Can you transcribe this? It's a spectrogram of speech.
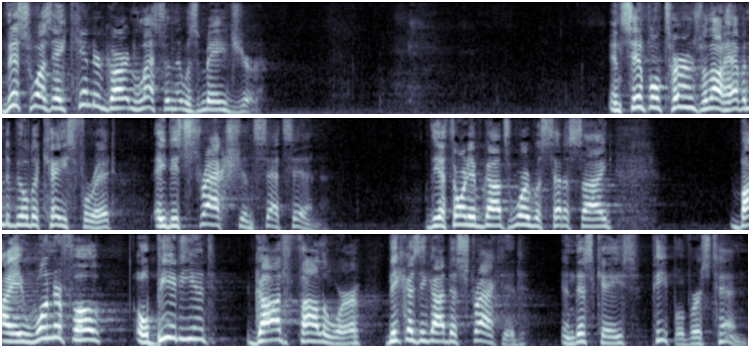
This was a kindergarten lesson that was major. In simple terms, without having to build a case for it, a distraction sets in. The authority of God's word was set aside by a wonderful, obedient God follower because he got distracted. In this case, people. Verse 10.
